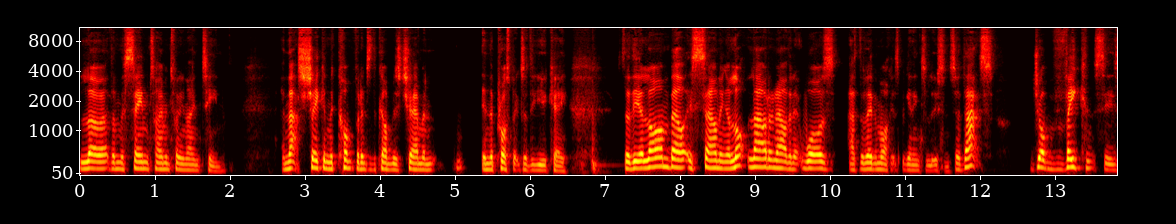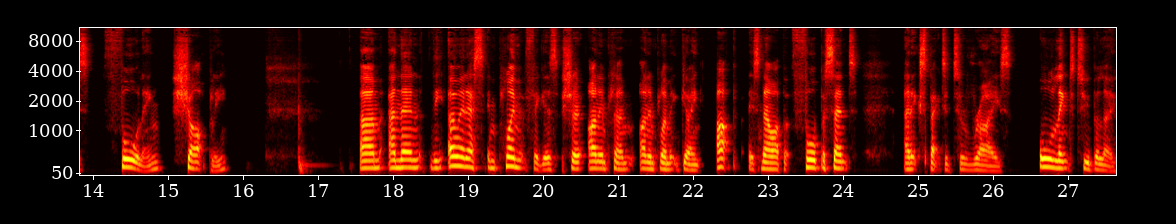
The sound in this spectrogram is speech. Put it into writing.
lower than the same time in 2019. And that's shaken the confidence of the company's chairman in the prospects of the UK. So the alarm bell is sounding a lot louder now than it was as the labour market's beginning to loosen. So that's job vacancies falling sharply. Um, and then the ONS employment figures show unemployment, unemployment going up. It's now up at 4% and expected to rise, all linked to below.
